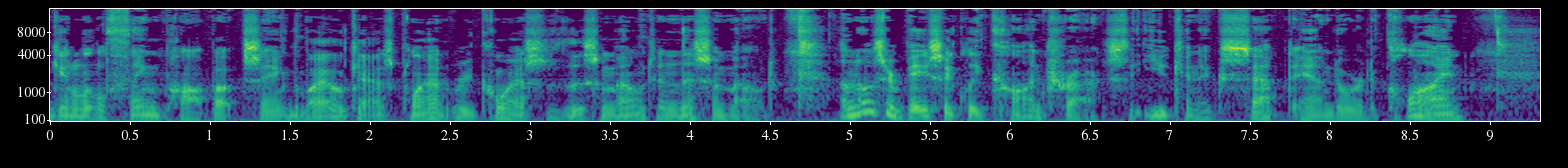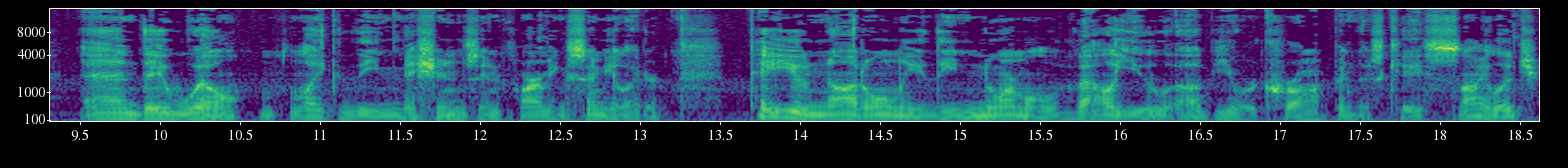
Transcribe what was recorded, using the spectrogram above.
get a little thing pop up saying the biogas plant requests this amount and this amount, and those are basically contracts that you can accept and or decline and they will, like the missions in Farming Simulator, pay you not only the normal value of your crop, in this case silage,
